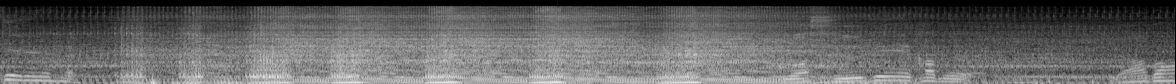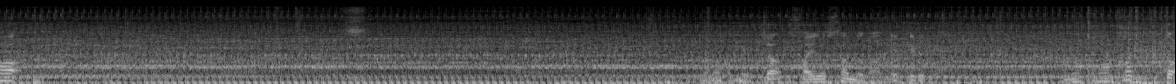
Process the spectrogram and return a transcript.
ってる。うわすげえカブやばちゃサイドスタンドが寝てる。うわかかった。ちょ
